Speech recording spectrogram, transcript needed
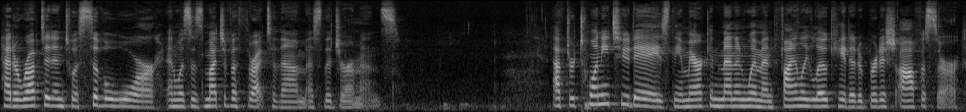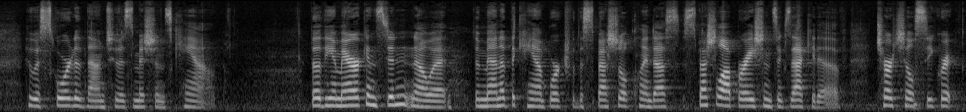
had erupted into a civil war and was as much of a threat to them as the Germans. After 22 days, the American men and women finally located a British officer who escorted them to his mission's camp. Though the Americans didn't know it, the men at the camp worked for the Special, Special Operations Executive, Churchill's secret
